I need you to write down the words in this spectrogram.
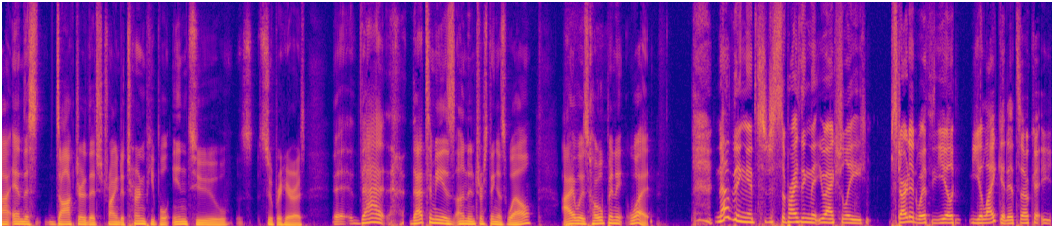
uh, and this doctor that's trying to turn people into superheroes. Uh, that that to me is uninteresting as well. I was hoping it, what Nothing. It's just surprising that you actually started with you you like it. It's okay.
